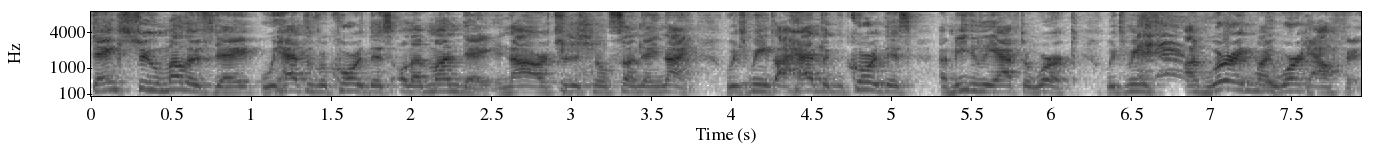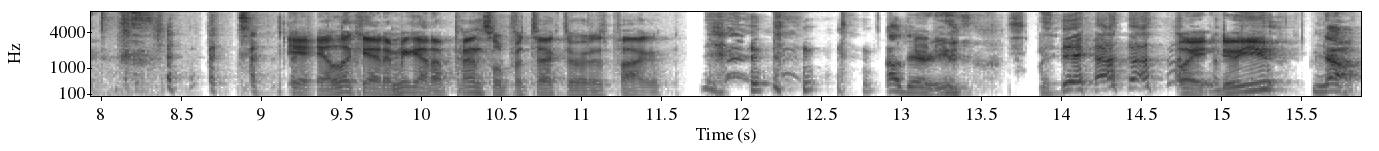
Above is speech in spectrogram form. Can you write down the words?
thanks to Mother's Day, we had to record this on a Monday and not our traditional Sunday night, which means I had to record this immediately after work, which means I'm wearing my work outfit. Yeah, look at him. He got a pencil protector in his pocket. How dare you? Wait, do you? No,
